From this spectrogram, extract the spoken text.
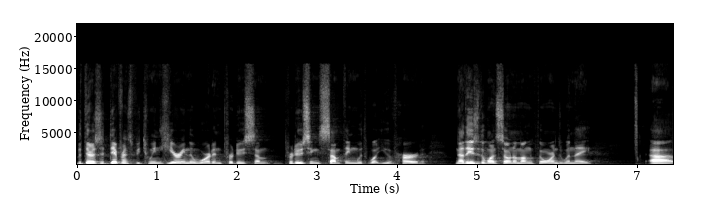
but there's a difference between hearing the word and produce some, producing something with what you've heard. Now, these are the ones sown among thorns when they uh,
